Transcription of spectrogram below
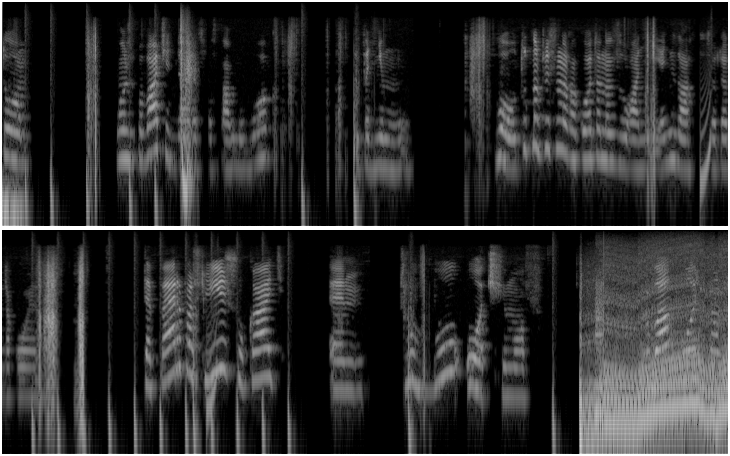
то можно побачить, зараз поставлю блок и подниму. Воу, тут написано какое-то название. Я не знаю, что это такое. Тепер пошли шукать ем, трубу отчимов. Труба отчимов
